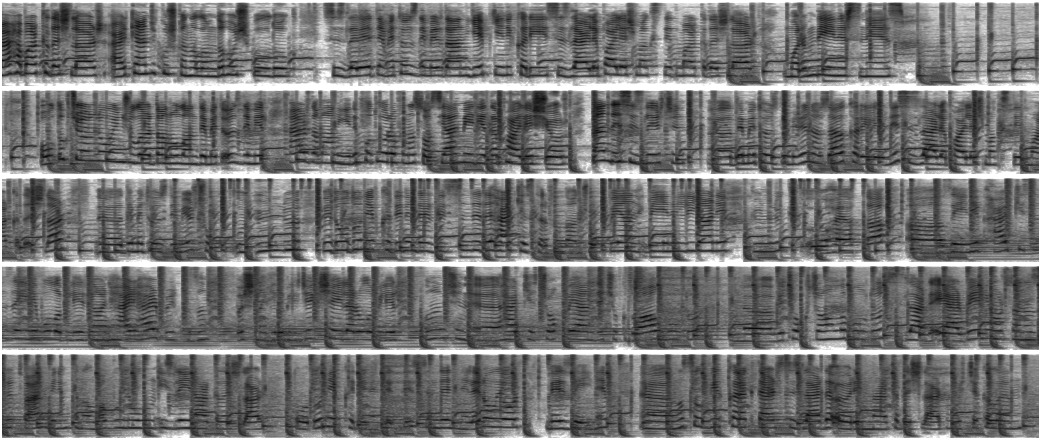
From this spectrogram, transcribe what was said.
Merhaba arkadaşlar. Erkenci Kuş kanalımda hoş bulduk. Sizlere Demet Özdemir'den yepyeni kareyi sizlerle paylaşmak istedim arkadaşlar. Umarım beğenirsiniz. Oldukça ünlü oyunculardan olan Demet Özdemir her zaman yeni fotoğrafını sosyal medyada paylaşıyor. De sizler için e, Demet Özdemir'in özel karelerini sizlerle paylaşmak istedim arkadaşlar. E, Demet Özdemir çok ünlü ve Doğduğun Ev Kaderindir dizisinde de herkes tarafından çok beğen, beğenildi. Yani günlük e, hayatta Zeynep herkesin Zeynep olabilir. Yani her her bir kızın başına gelebilecek şeyler olabilir. Bunun için herkes çok beğendi, çok doğal buldu ve çok canlı buldu. Sizler de eğer beğeniyorsanız lütfen benim kanalıma abone olun, izleyin arkadaşlar. Doğduğun Ev Kaderindir dizisinde neler oluyor ve Zeynep e, nasıl bir karakter sizler de öğrenin arkadaşlar. Hoşçakalın.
